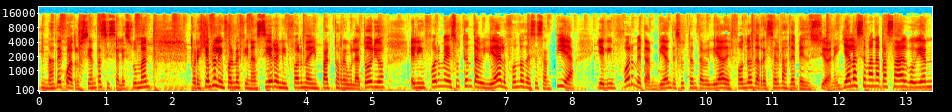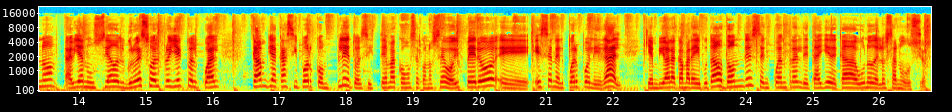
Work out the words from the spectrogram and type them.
y más de 400 si se le suman, por ejemplo, el informe financiero, el informe de impacto regulatorio, el informe de sustentabilidad de los fondos de cesantía y el informe también de sustentabilidad de fondos de reservas de pensiones. Ya la semana pasada el gobierno había anunciado el grueso del proyecto, el cual cambia casi por completo el sistema como se conoce hoy, pero eh, es en el cuerpo legal que envió a la Cámara de Diputados donde se encuentra el detalle de cada uno de los anuncios.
